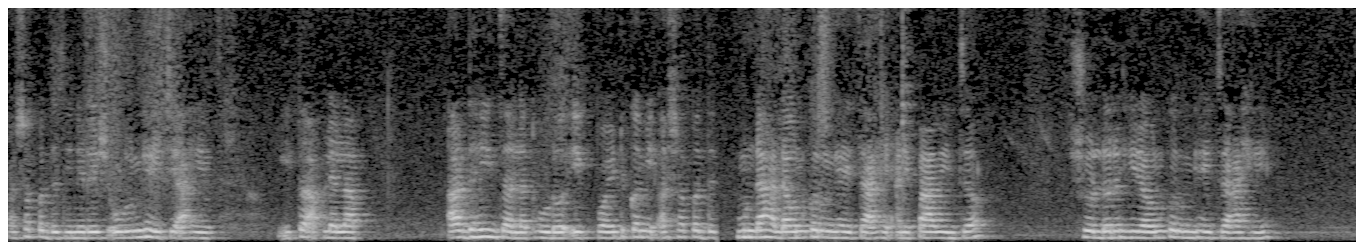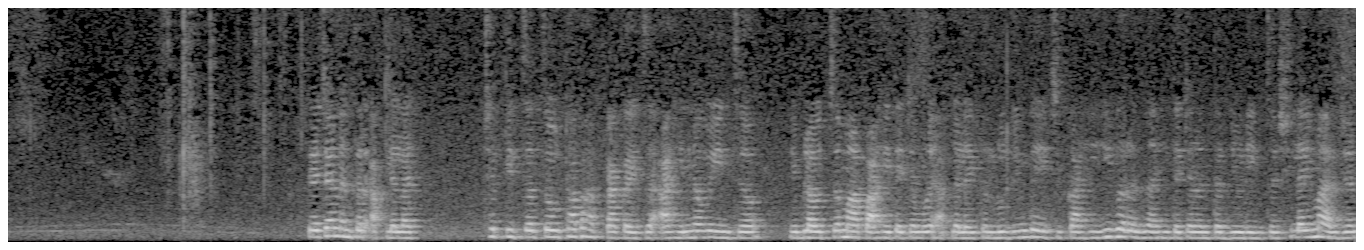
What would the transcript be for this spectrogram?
अशा पद्धतीने रेश ओढून घ्यायची आहे. इथं आपल्याला अर्ध्या इंचाला थोडं एक पॉइंट कमी अशा पद्धती मुंडा हा डाऊन करून घ्यायचा आहे आणि पाव इंच शोल्डरही डाऊन करून घ्यायचा आहे. त्याच्यानंतर आपल्याला छत्तीसचा चौथा भाग टाकायचा आहे. नऊ इंच. हे ब्लाऊजचं माप आहे. त्याच्यामुळे आपल्याला इथं लुजिंग द्यायची काहीही गरज नाही. त्याच्यानंतर दीड इंच शिलाई मार्जिन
